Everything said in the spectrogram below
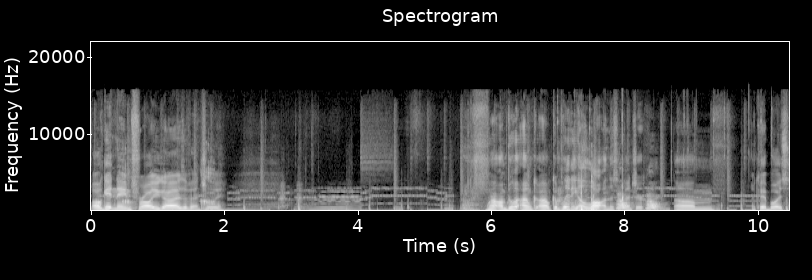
I'll get names for all you guys eventually. Well, I'm doing. I'm, I'm completing a lot on this adventure. Um. Okay, boys.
